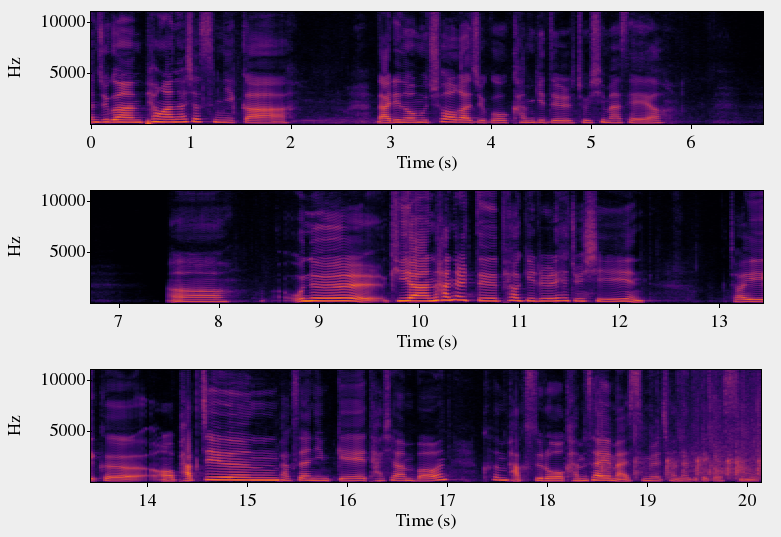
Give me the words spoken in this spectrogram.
한 주간 평안하셨습니까? 날이 너무 추워가지고 감기들 조심하세요. 어, 오늘 귀한 하늘뜻 표기를 해주신 저희 그 어, 박지은 박사님께 다시 한번 큰 박수로 감사의 말씀을 전해드리겠습니다.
